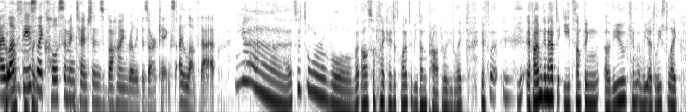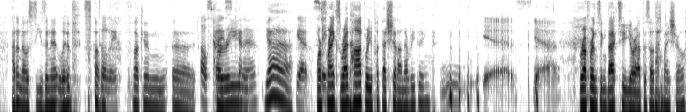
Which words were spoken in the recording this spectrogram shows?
I But love these like- like wholesome intentions behind really bizarre kinks. I love that. Yeah, it's adorable, but also like I just want it to be done properly. Like if uh, if I'm gonna have to eat something of you, can we at least like I don't know season it with some Totally. fucking uh, Allspice curry? kinda- Yeah, Yeah. or steak- Frank's Red Hot, where you put that shit on everything. Yes. Yeah. Referencing back to your episode on my show.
